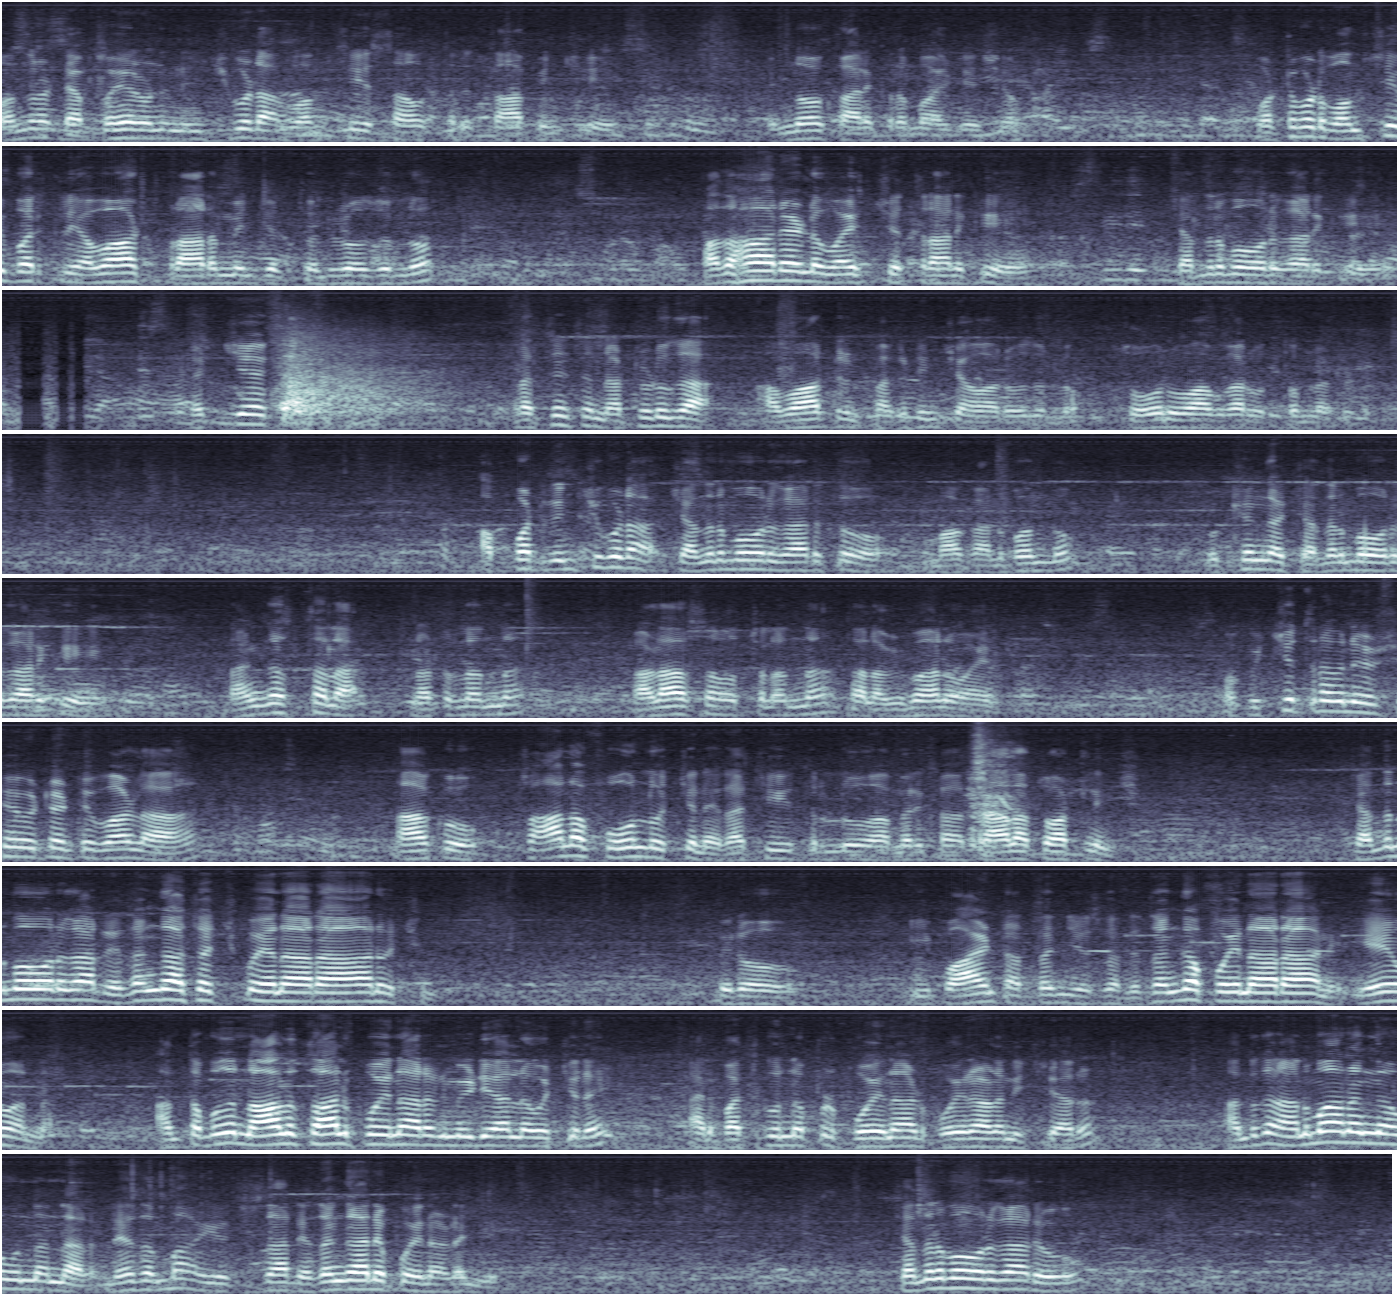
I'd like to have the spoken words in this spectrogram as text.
వందల డెబ్బై రెండు నుంచి కూడా వంశీ సంస్థను స్థాపించి ఎన్నో కార్యక్రమాలు చేశాం. మొట్టమొదటి వంశీ బర్క్లీ అవార్డు ప్రారంభించిన తొలి రోజుల్లో పదహారేళ్ళ వయసు చిత్రానికి చంద్రమోహన్ గారికి ప్రత్యేక ప్రశంస నటుడుగా అవార్డును ప్రకటించాం ఆ రోజుల్లో. సోను బాబు గారు ఉత్తమ నటుడు. అప్పటి నుంచి కూడా చంద్రమోహన్ గారితో మాకు అనుబంధం. ముఖ్యంగా చంద్రమోహన్ గారికి రంగస్థల నటులన్నా కళా సంస్థలన్నా చాలా అభిమానం ఆయన. ఒక విచిత్రమైన విషయం ఏంటంటే ఇవాళ నాకు చాలా ఫోన్లు వచ్చినాయి రచయితలు అమెరికా చాలా చోట్ల నుంచి. చంద్రమోహన్ గారు నిజంగా చచ్చిపోయినారా అని వచ్చింది. మీరు ఈ పాయింట్ అర్థం చేసుకోవాలి నిజంగా పోయినారా అని ఏమన్నా? అంతకుముందు నాలుగు సార్లు పోయినారని మీడియాలో వచ్చినాయి. ఆయన బతుకున్నప్పుడు పోయినాడు పోయినాడని ఇచ్చారు. అందుకని అనుమానంగా ఉందన్నారు. లేదమ్మా ఈసారి నిజంగానే పోయినాడని చెప్పి. చంద్రబాబు గారు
